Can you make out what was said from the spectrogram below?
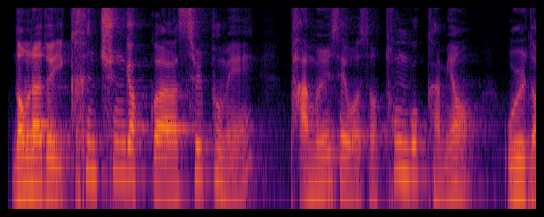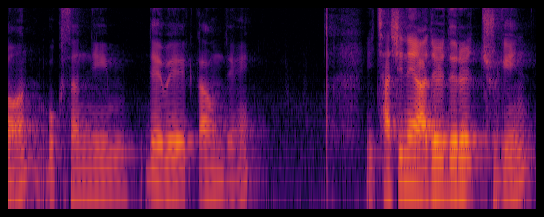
너무나도 이 큰 충격과 슬픔에 밤을 새워서 통곡하며 울던 목사님 내외 가운데 이 자신의 아들들을 죽인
